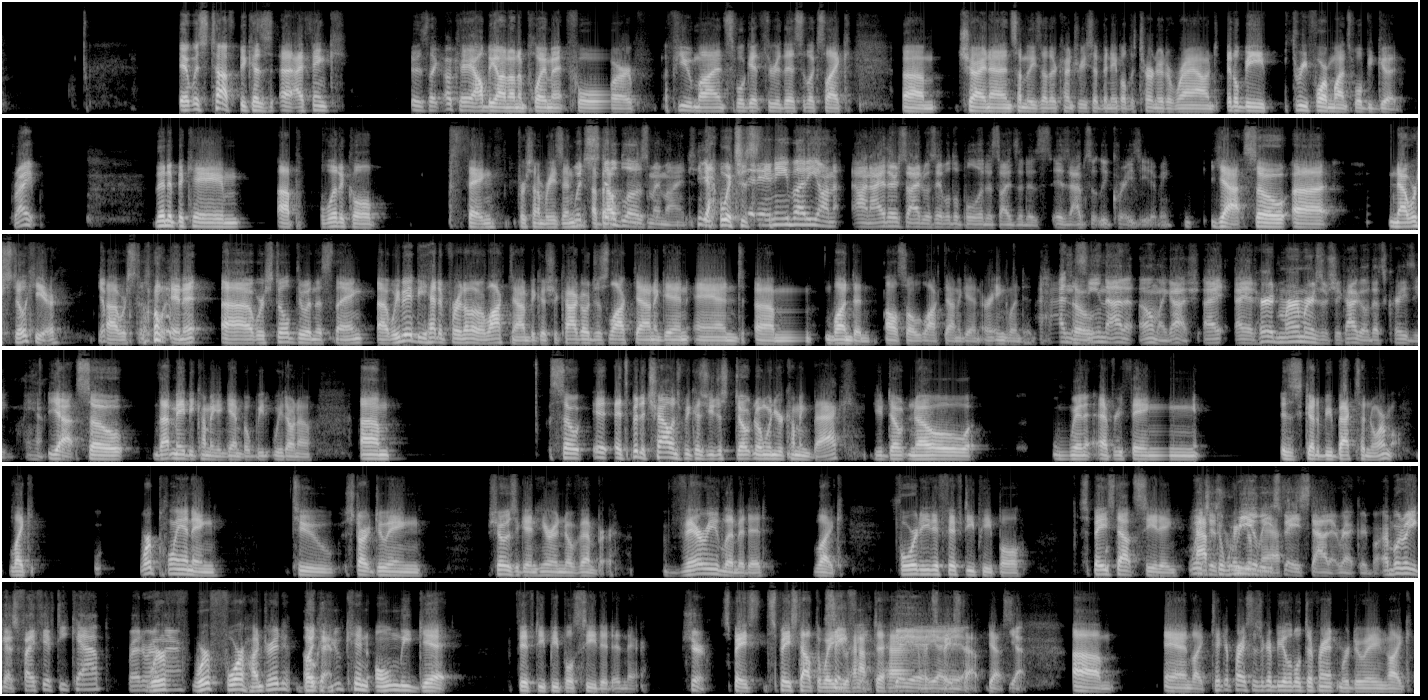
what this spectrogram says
it was tough because I think it was like, okay, I'll be on unemployment for a few months. We'll get through this. It looks like um, China and some of these other countries have been able to turn it around. It'll be three, four months. We'll be good. Right. Then it became a political thing for some reason, Which still blows my mind. Yeah, which is That anybody on on either side was able to politicize it is is absolutely crazy to me. yeah. So uh, now we're still here. Yep. Uh, we're still in it. Uh, we're still doing this thing. Uh, we may be headed for another lockdown because Chicago just locked down again, and um, London also locked down again, or England did. I hadn't So- seen that. Oh my gosh. I, I had heard murmurs of Chicago. That's crazy. Man. Yeah, so that may be coming again, but we we don't know. Um, so it, it's been a challenge because you just don't know when you're coming back. You don't know when everything is going to be back to normal. Like we're planning to start doing shows again here in November. Very limited, like 40 to 50 people, spaced out seating. Which have is to wear your really spaced out at record bar. What are you guys? 550 cap? Right around we're there? we're 400 but Okay. you can only get 50 people seated in there Sure. spaced spaced out the way you have to have yeah, it yeah, spaced yeah. out yes Yeah. um and like ticket prices are going to be a little different we're doing like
